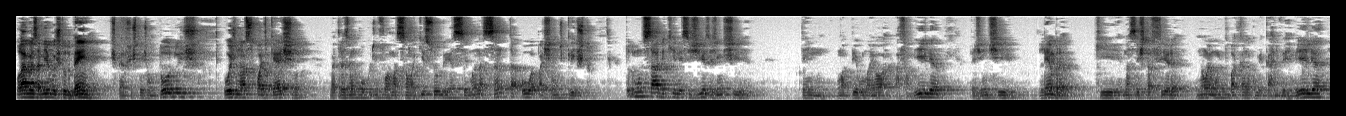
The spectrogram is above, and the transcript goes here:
Olá, meus amigos, tudo bem? Espero que estejam todos. Hoje o nosso podcast vai trazer um pouco de informação aqui sobre a Semana Santa ou a Paixão de Cristo. Todo mundo sabe que nesses dias a gente tem um apego maior à família, a gente lembra que na sexta-feira não é muito bacana comer carne vermelha,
